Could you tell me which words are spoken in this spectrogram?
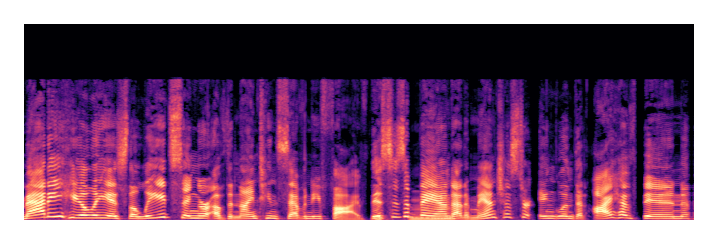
Matty Healy is the lead singer of the 1975. This is a band Mhm. out of Manchester, England that I have been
